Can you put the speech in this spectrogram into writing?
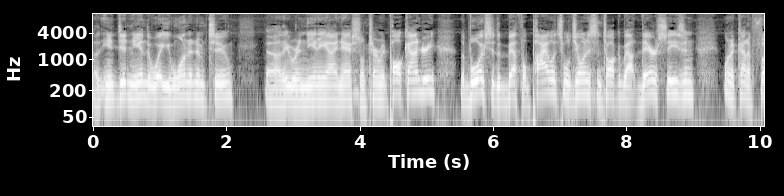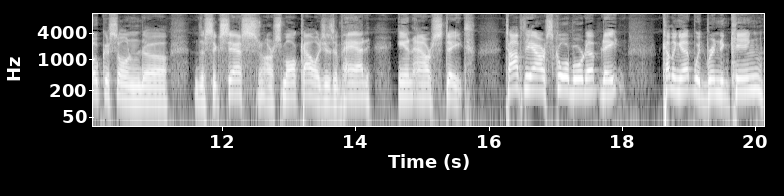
it didn't end the way you wanted them to. Uh, they were in the NAI National Tournament. Paul Condry, the voice of the Bethel Pilots, will join us and talk about their season. Want to kind of focus on uh, the success our small colleges have had in our state. Top of the hour scoreboard update coming up with Brendan King.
